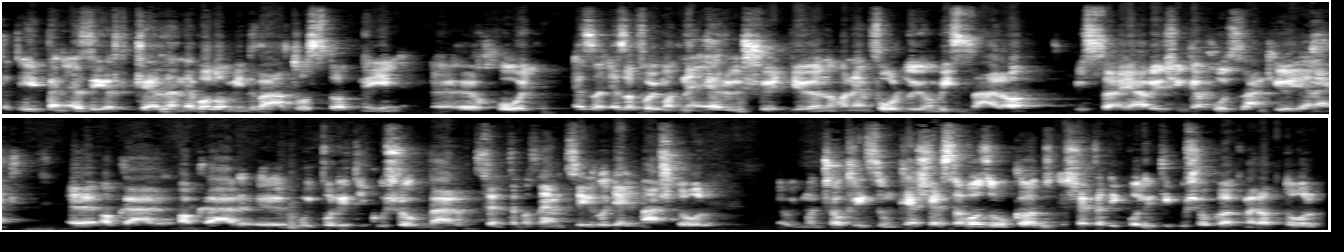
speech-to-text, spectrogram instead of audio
Tehát éppen ezért kellene valamint változtatni, hogy ez a, ez a folyamat ne erősödjön, hanem forduljon visszára, visszájára, és inkább hozzánk jöjjenek akár, akár új politikusok, bár szerintem az nem cél, hogy egymástól úgymond csaklizzunk el se szavazókat, se pedig politikusokat, mert attól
